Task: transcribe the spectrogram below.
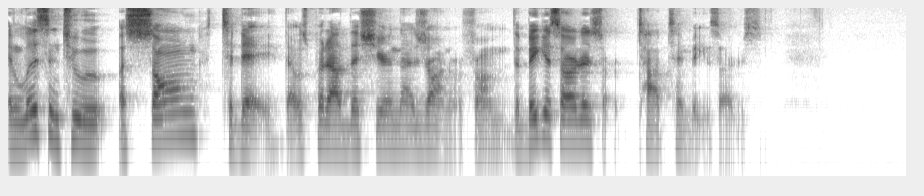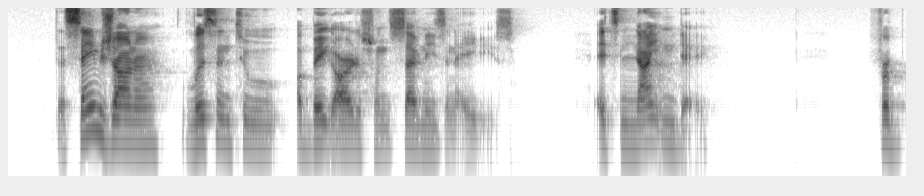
and listen to a song today that was put out this year in that genre from the biggest artists or top 10 biggest artists, the same genre, listen to a big artist from the 70s and 80s. It's night and day. For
